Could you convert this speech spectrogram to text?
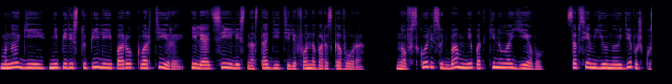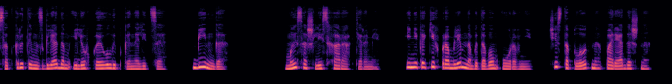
Многие не переступили и порог квартиры или отсеялись на стадии телефонного разговора. Но вскоре судьба мне подкинула Еву, совсем юную девушку с открытым взглядом и легкой улыбкой на лице. Бинго! Мы сошлись характерами. И никаких проблем на бытовом уровне. Чисто плотно, порядочно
